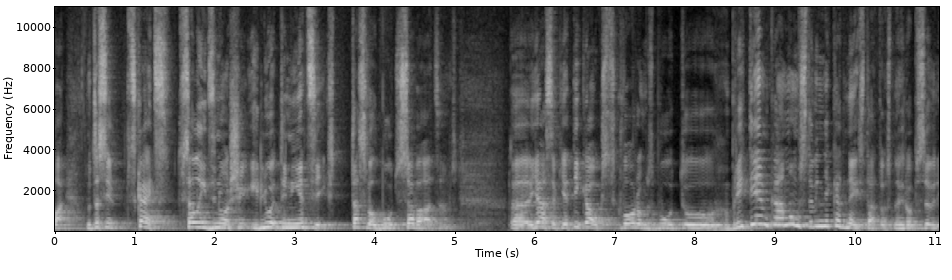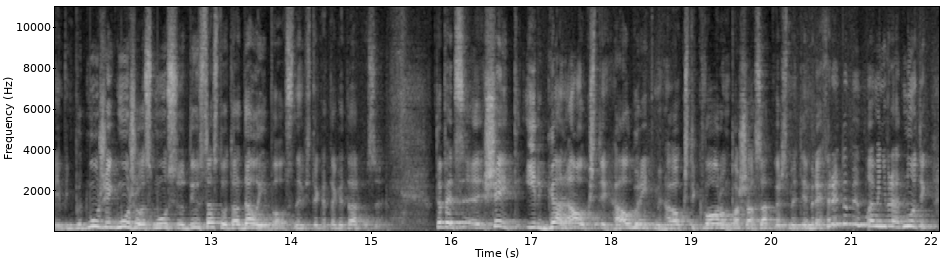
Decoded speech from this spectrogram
par. Nu, tas ir skaits salīdzinoši ir ļoti niecīgs. Tas vēl būtu savācams. Eh, jāsaka, ja tik augsts kvorums būtu Britiem, kā mums, tad viņi nekad neizstātos no Eiropas Savienības. Viņi būtu mūžīgi mūžos mūsu 28. dalību valsts, nevis tagad, tagad ārpusē. Tāpēc eh, šeit ir gan augsti algoritmi, augsti kvorumi pašā satversmē tiem referendumiem, lai viņi varētu notikt,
